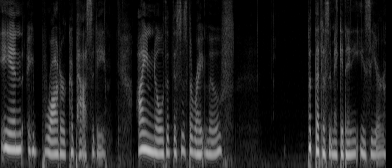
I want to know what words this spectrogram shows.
in a broader capacity. I know that this is the right move, but that doesn't make it any easier.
